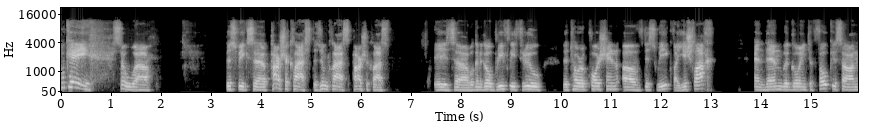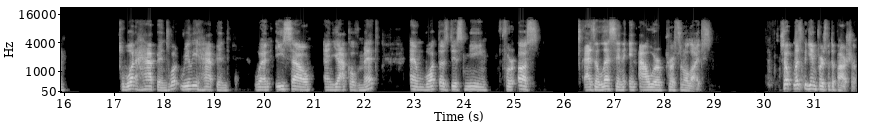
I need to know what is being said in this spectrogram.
Okay, so uh, this week's uh, Parsha class, the Zoom class, Parsha class, is uh, we're going to go briefly through the Torah portion of this week, Vayishlach, and then we're going to focus on what happens, what really happened when Esau and Yaakov met, and what does this mean for us as a lesson in our personal lives. So let's begin first with the Parsha.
